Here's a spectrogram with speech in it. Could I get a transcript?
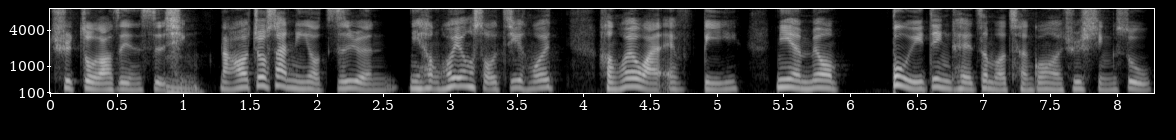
去做到这件事情。嗯然后，就算你有资源，你很会用手机，很会很会玩 FB，你也没有不一定可以这么成功的去行诉。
